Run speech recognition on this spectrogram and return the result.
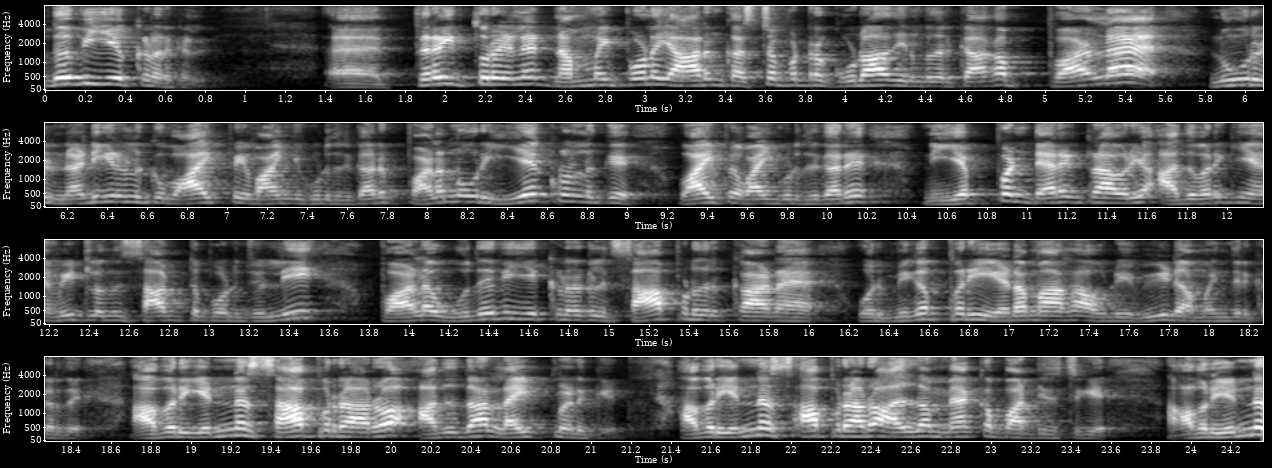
உதவி இயக்குனர்கள் திரைத்துறையில் நம்மை போல யாரும் கஷ்டப்படக்கூடாது என்பதற்காக பல நூறு நடிகர்களுக்கு வாய்ப்பை வாங்கி கொடுத்துருக்காரு. பல நூறு இயக்குநர்களுக்கு வாய்ப்பை வாங்கி கொடுத்துருக்காரு. நீ எப்போ டைரக்டர் ஆகிறியோ அது வரைக்கும் என் வீட்டில் வந்து சாப்பிட்டு போன்னு சொல்லி பல உதவி இயக்குனர்கள் சாப்பிடுவதற்கான ஒரு மிகப்பெரிய இடமாக அவருடைய வீடு அமைந்திருக்கிறது. அவர் என்ன சாப்பிட்றாரோ அதுதான் லைட்மேனுக்கு. அவர் என்ன சாப்பிட்றாரோ அதுதான் மேக்கப் ஆர்டிஸ்ட்டுக்கு அவர் என்ன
